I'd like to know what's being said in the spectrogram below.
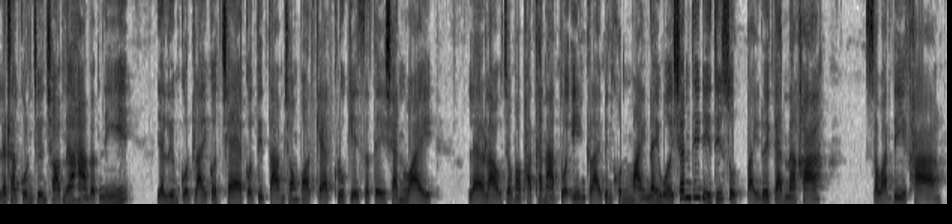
และถ้าคุณชื่นชอบเนื้อหาแบบนี้ อย่าลืมกดไลค์ กดแชร์ กดติดตามช่องพอดแคสต์ครูเกตสเตชันไว้ แล้วเราจะมาพัฒนาตัวเองกลายเป็นคนใหม่ในเวอร์ชั่นที่ดีที่สุดไปด้วยกันนะคะ สวัสดีค่ะ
